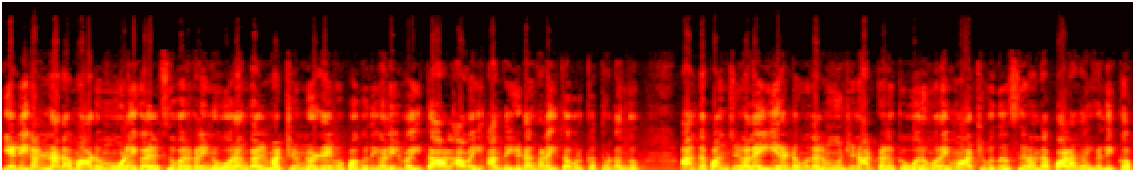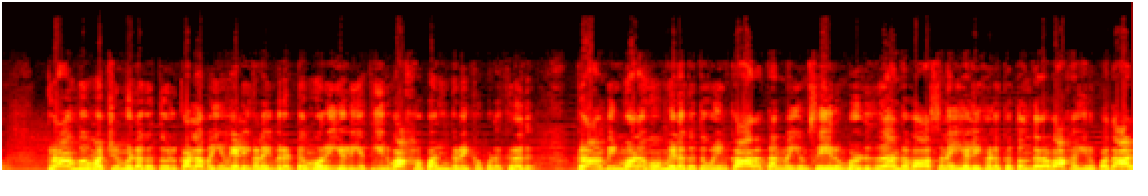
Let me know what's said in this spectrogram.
எலிகள் நடமாடும் மூளைகள் சுவர்களின் ஓரங்கள் மற்றும் நுழைவு பகுதிகளில் வைத்தால் அவை அந்த இடங்களை தவிர்க்க தொடங்கும். அந்த பஞ்சுகளை இரண்டு முதல் மூன்று நாட்களுக்கு ஒருமுறை மாற்றுவது சிறந்த பலனை அளிக்கும். கிராம்பு மற்றும் மிளகுத்தூள் கலவையும் எலிகளை விரட்டும் ஒரு எளிய தீர்வாக பரிந்துரைக்கப்படுகிறது. கிராம்பின் மனமும் மிளகுத்தூளின் காரத்தன்மையும் சேரும் பொழுது அந்த வாசனை எலிகளுக்கு தொந்தரவாக இருப்பதால்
